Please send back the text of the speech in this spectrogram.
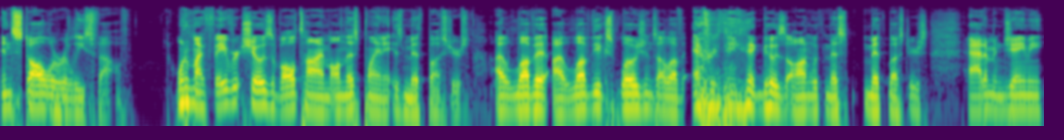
install a release valve. One of my favorite shows of all time on this planet is Mythbusters. I love it. I love the explosions. I love everything that goes on with Mythbusters. Adam and Jamie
